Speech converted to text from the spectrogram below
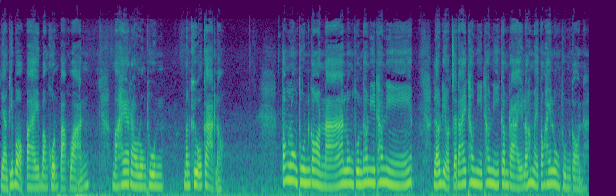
อย่างที่บอกไปบางคนปากหวาน มาให้เราลงทุนมันคือโอกาสเหรอ ต้องลงทุนก่อนนะ ลงทุนเท่านี้เท่านี้ แล้วเดี๋ยวจะได้เท่านี้เท่านี้กำไร แล้วทำไมต้องให้ลงทุนก่อนนะ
